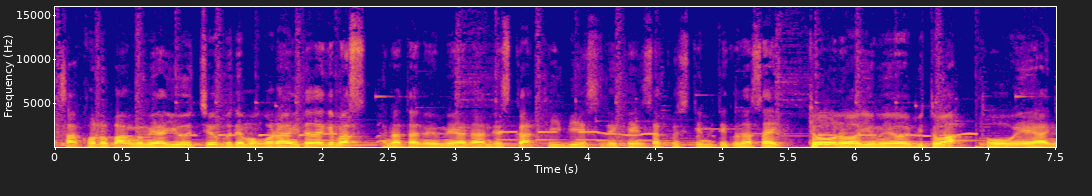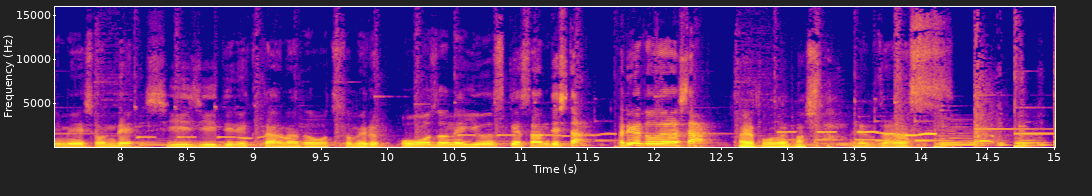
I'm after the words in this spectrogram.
さあこの番組は YouTube でもご覧いただけます。あなたの夢は何ですか？TBS で検索してみてください。今日の夢追い人は東映アニメーションで CG ディレクターなどを務める大曽根祐介さんでした。ありがとうございました。あありがとうございました。りがとうございます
